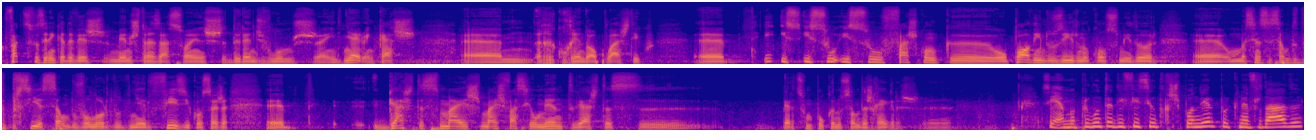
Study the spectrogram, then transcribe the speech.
O facto de se fazerem cada vez menos transações de grandes volumes em dinheiro, em cash, um, recorrendo ao plástico, Uh, isso, isso, isso, faz com que, ou pode induzir no consumidor, uh, uma sensação de depreciação do valor do dinheiro físico, ou seja, uh, gasta-se mais, mais facilmente, gasta-se. perde-se um pouco a noção das regras. Sim, é uma pergunta difícil de responder porque, na verdade,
